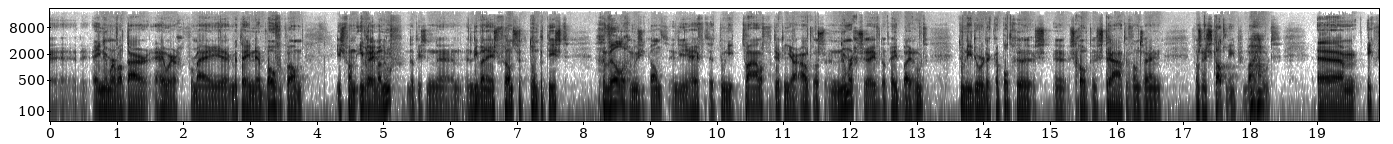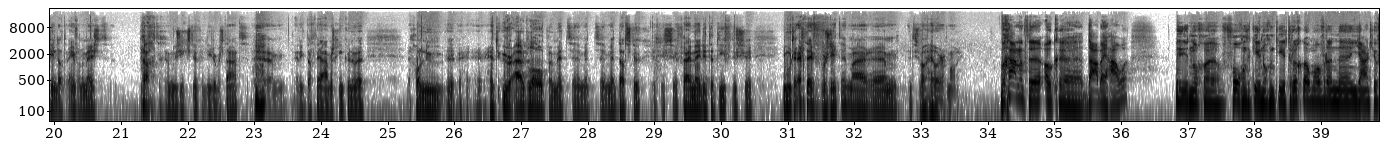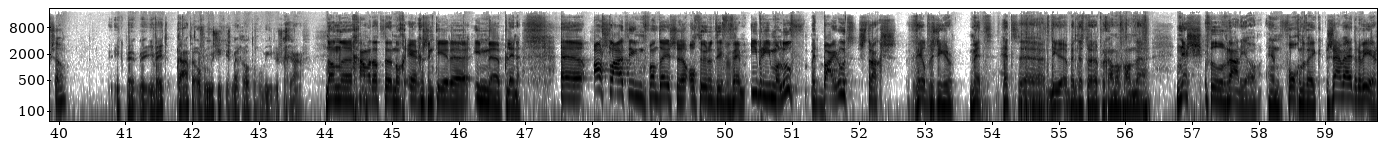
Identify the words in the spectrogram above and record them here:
één nummer wat daar heel erg voor mij meteen boven kwam... is van Ibrahim Malouf. Dat is een, een, een Libanees-Franse trompetist. Geweldige muzikant. En die heeft toen hij 12 of 13 jaar oud was een nummer geschreven. Dat heet Beirut. Toen hij door de kapotgeschoten straten van zijn, van zijn stad liep, Beirut... Um, ik vind dat een van de meest prachtige muziekstukken die er bestaat. Um, en ik dacht, ja, misschien kunnen we gewoon nu uh, het uur uitlopen met, uh, met, uh, met dat stuk. Het is vrij meditatief, dus je moet er echt even voor zitten. Maar um, het is wel heel erg mooi. We gaan het ook daarbij houden. Wil je nog volgende keer nog een keer terugkomen over een jaartje of zo? Ik ben, je weet, praten over muziek is mijn grote hobby, dus graag. Dan eh, gaan we dat eh, nog ergens een keer uh, inplannen. afsluiting van deze Alternative FM. Ibrahim Malouf met Beirut. Straks veel plezier met het, die, met het programma van Nashville Radio. En volgende week zijn wij er weer.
